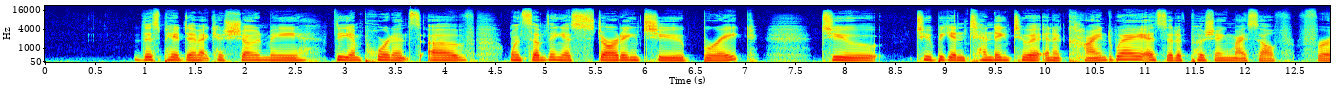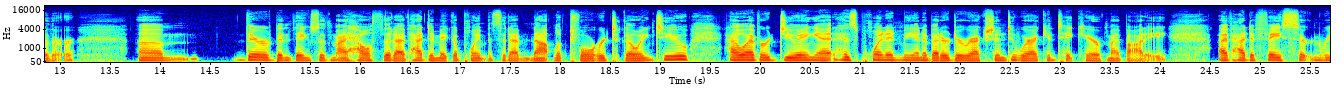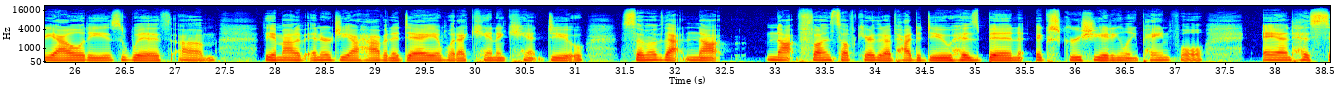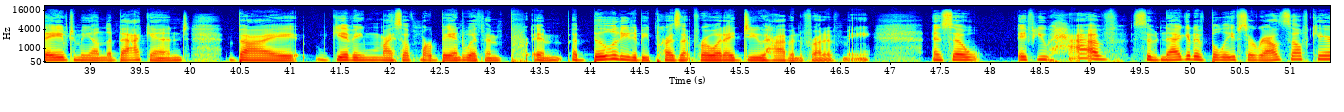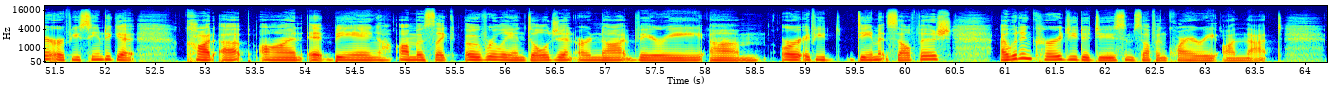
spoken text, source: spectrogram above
this pandemic has shown me the importance of when something is starting to break to to begin tending to it in a kind way instead of pushing myself further. Um, there have been things with my health that I've had to make appointments that I've not looked forward to going to. However, doing it has pointed me in a better direction to where I can take care of my body. I've had to face certain realities with um, the amount of energy I have in a day and what I can and can't do. Some of that not not fun self-care that I've had to do has been excruciatingly painful and has saved me on the back end by giving myself more bandwidth and, and ability to be present for what I do have in front of me. And so, if you have some negative beliefs around self care, or if you seem to get caught up on it being almost like overly indulgent or not very, um, or if you deem it selfish, I would encourage you to do some self inquiry on that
